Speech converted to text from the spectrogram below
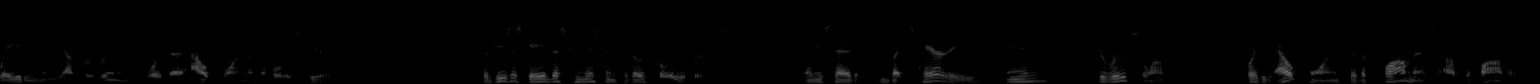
waiting in the upper room for the outpouring of the Holy Spirit. So Jesus gave this commission to those believers. And he said, But tarry in Jerusalem for the outpouring, for the promise of the Father.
